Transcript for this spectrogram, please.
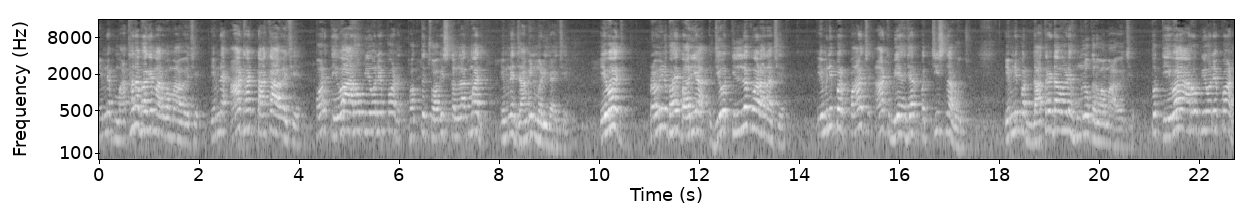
એમને માથાના ભાગે મારવામાં આવે છે. એમને આઠ આઠ ટાંકા આવે છે. પણ તેવા આરોપીઓને પણ ફક્ત ચોવીસ કલાકમાં જ એમને જામીન મળી જાય છે. એવા જ પ્રવીણભાઈ બારિયા, જેઓ તિલકવાડાના છે, એમની પર પાંચ આઠ બે હજાર પચીસના રોજ એમની પર દાતરડા વડે હુમલો કરવામાં આવે છે. તો તેવા આરોપીઓને પણ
